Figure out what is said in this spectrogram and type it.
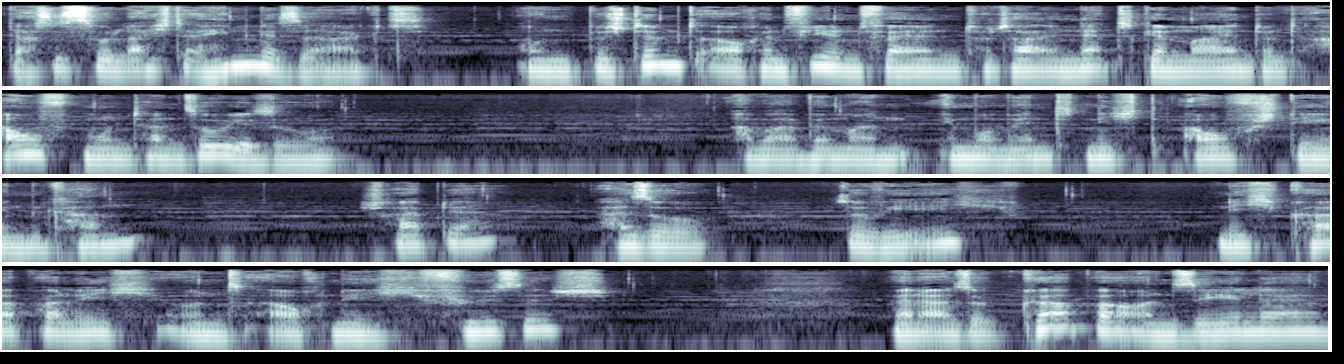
Das ist so leicht dahingesagt und bestimmt auch in vielen Fällen total nett gemeint und aufmunternd sowieso. Aber wenn man im Moment nicht aufstehen kann, schreibt er, also so wie ich, nicht körperlich und auch nicht physisch, wenn also Körper und Seele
